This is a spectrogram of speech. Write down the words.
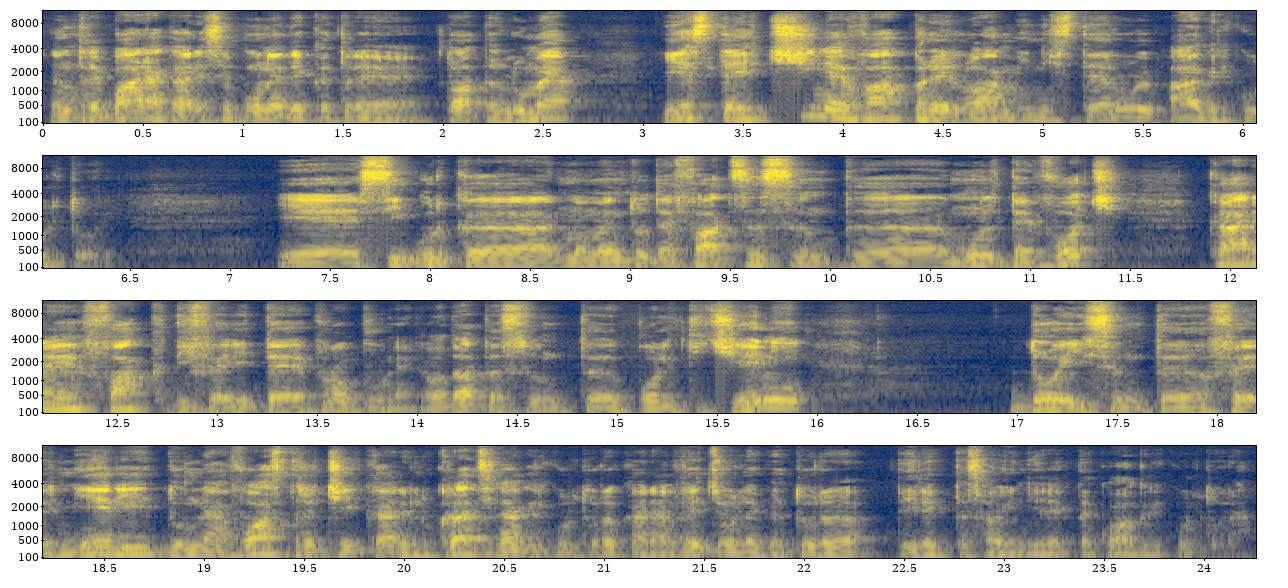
Întrebarea care se pune de către toată lumea este cine va prelua Ministerul Agriculturii. E sigur că în momentul de față sunt uh, multe voci care fac diferite propuneri. Odată sunt uh, politicienii, doi sunt uh, fermierii, dumneavoastră cei care lucrați în agricultură, care aveți o legătură directă sau indirectă cu agricultura.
